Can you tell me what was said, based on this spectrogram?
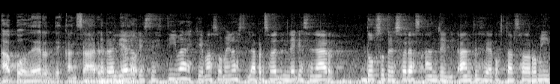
a poder descansar? En realidad lo que se estima es que más o menos la persona tendría que cenar dos o tres horas antes, antes de acostarse a dormir.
